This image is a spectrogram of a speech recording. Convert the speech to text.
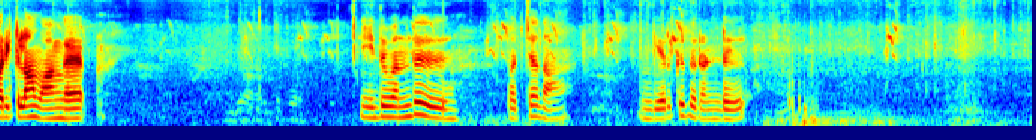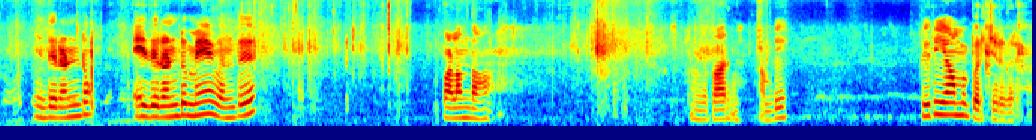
பறிக்கலாம் வாங்க. இது வந்து பச்சை தான் இங்கே இருக்குது ரெண்டு. இது ரெண்டும் இது ரெண்டுமே வந்து பழம்தான். இங்கே பாருங்கள் அப்படியே பிரியாமல் பறிச்சிருக்கிறேன்.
